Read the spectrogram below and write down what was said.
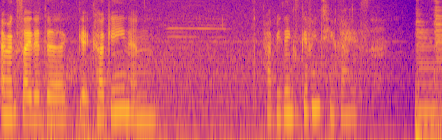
I'm excited to get cooking and happy Thanksgiving to you guys.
